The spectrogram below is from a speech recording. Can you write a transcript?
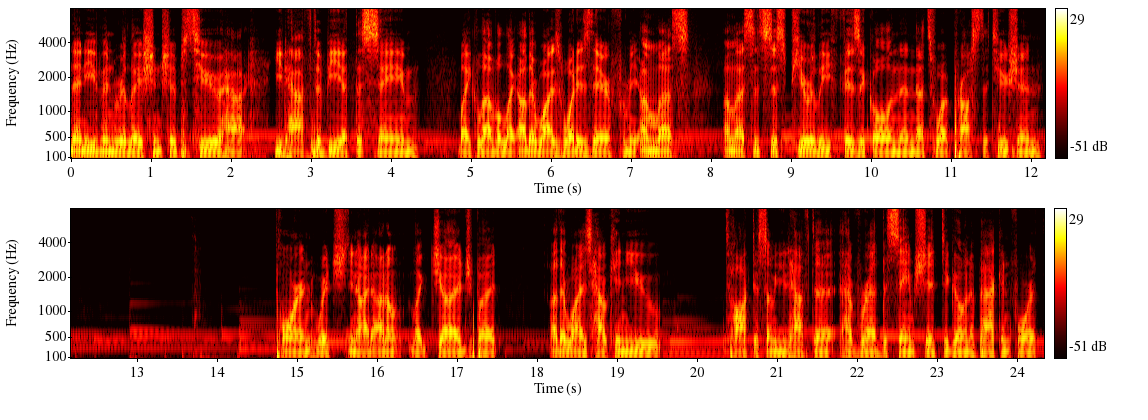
And then even relationships too how you'd have to be at the same like level. Like otherwise what is there for me? Unless unless it's just purely physical and then that's what prostitution porn which you know I, I don't like judge but otherwise how can you talk to somebody you'd have to have read the same shit to go in a back and forth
